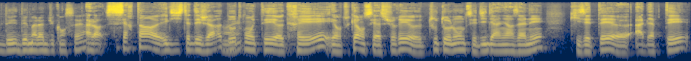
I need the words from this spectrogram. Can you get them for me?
des, malades du cancer Alors, certains existaient déjà, d'autres ont été créés, et en tout cas, on s'est assuré tout au long de ces dix dernières années qu'ils étaient adaptés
